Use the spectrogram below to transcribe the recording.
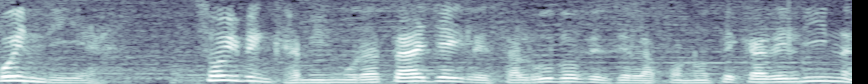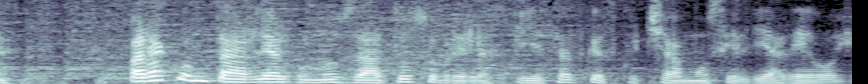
Buen día. Soy Benjamín Muratalla y les saludo desde la Fonoteca de Lina para contarle algunos datos sobre las piezas que escuchamos el día de hoy.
